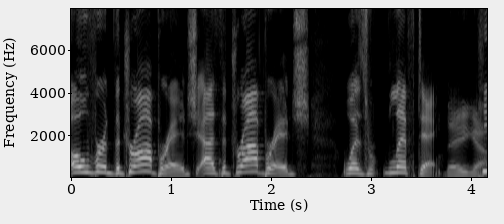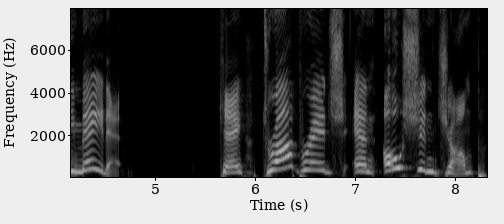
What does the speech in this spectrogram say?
over the drawbridge as the drawbridge was lifting. There you go. He made it. Okay? Drawbridge and ocean jump,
